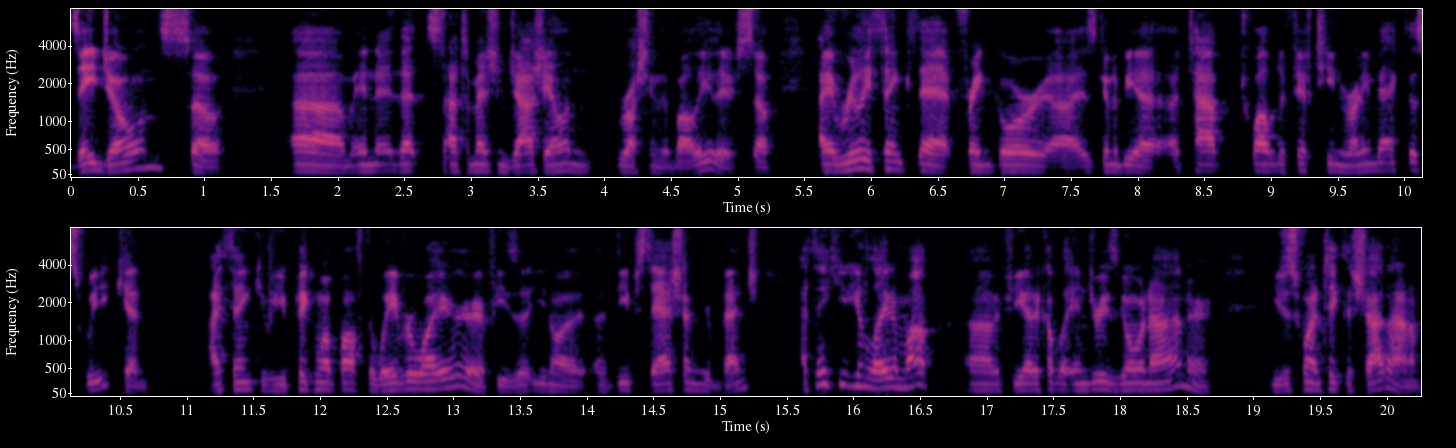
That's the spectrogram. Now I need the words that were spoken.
Zay Jones. So, um, and that's not to mention Josh Allen rushing the ball either. So, I really think that Frank Gore uh, is going to be a, a, top 12 to 15 running back this week. And I think if you pick him up off the waiver wire, or if he's a you know a, a deep stash on your bench, I think you can light him up uh, if you got a couple of injuries going on, or you just want to take the shot on him.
